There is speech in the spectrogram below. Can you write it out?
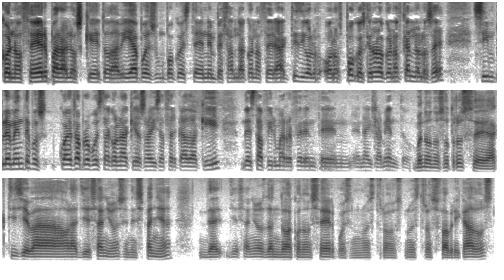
conocer para los que todavía pues un poco estén empezando a conocer Actis, digo, o los pocos que no lo conozcan, no lo sé, simplemente pues cuál es la propuesta con la que os habéis acercado aquí de esta firma referente en, aislamiento. Bueno, nosotros eh, Actis lleva ahora 10 años en España, 10 años dando a conocer pues nuestros, nuestros fabricados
